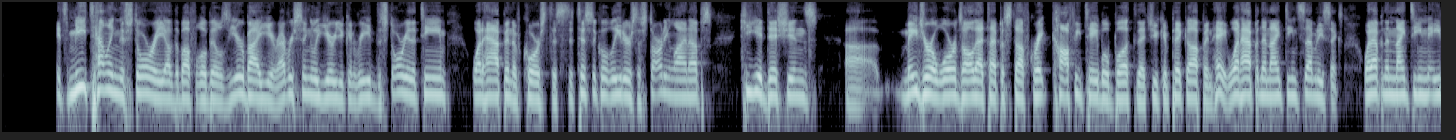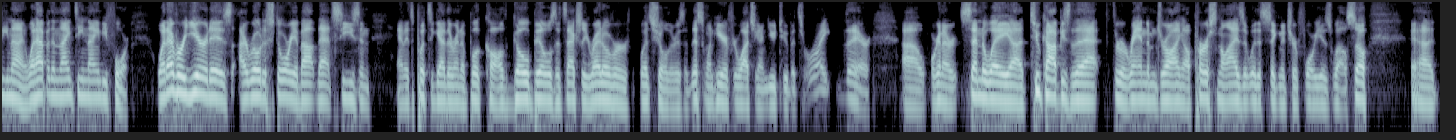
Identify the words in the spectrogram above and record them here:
it's me telling the story of the Buffalo Bills year by year. Every single year, you can read the story of the team, what happened, of course, the statistical leaders, the starting lineups, key additions, uh, major awards, all that type of stuff. Great coffee table book that you can pick up. And hey, what happened in 1976? What happened in 1989? What happened in 1994? Whatever year it is, I wrote a story about that season and it's put together in a book called Go Bills. It's actually right over what shoulder is it? This one here. If you're watching on YouTube, it's right there. Uh, we're gonna send away uh, two copies of that through a random drawing. I'll personalize it with a signature for you as well. So. Uh,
